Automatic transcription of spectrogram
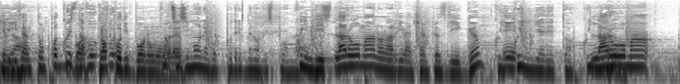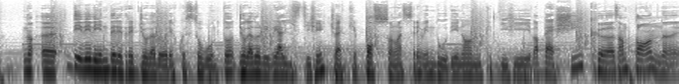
perché vi sento un po' di buon- fo- troppo for- di buon umore. Forse Simone po- potrebbe non rispondere. Quindi la Roma non arriva in Champions League Qui- quindi hai detto quindi la Roma no, eh, deve vendere tre giocatori a questo punto, giocatori realistici, cioè che possono essere venduti, non che dici vabbè Chic, Santon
